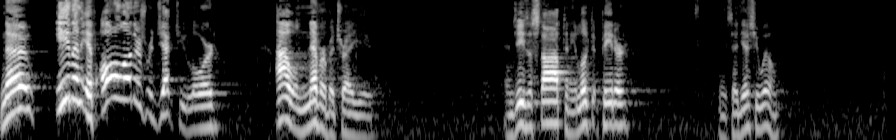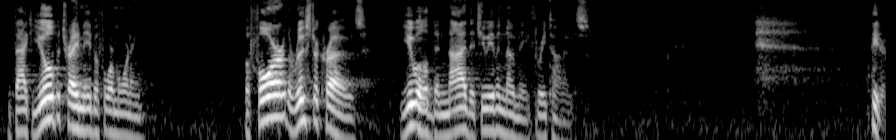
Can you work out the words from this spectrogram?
No, even if all others reject you, Lord, I will never betray you. And Jesus stopped and he looked at Peter and he said, Yes, you will. In fact, you'll betray me before morning. Before the rooster crows, you will have denied that you even know me three times. Peter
